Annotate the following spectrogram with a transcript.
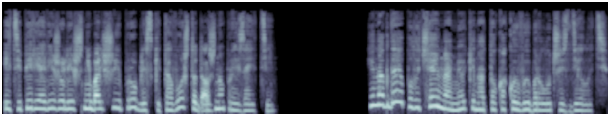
и теперь я вижу лишь небольшие проблески того, что должно произойти. Иногда я получаю намеки на то, какой выбор лучше сделать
